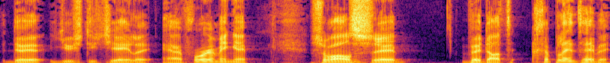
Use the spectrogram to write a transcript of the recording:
de justitiële hervormingen. Zoals we dat gepland hebben.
